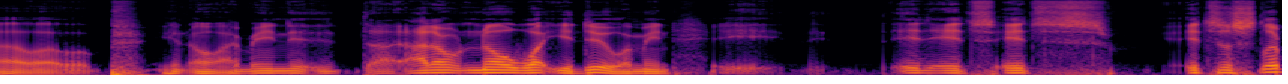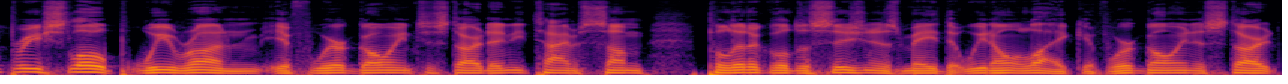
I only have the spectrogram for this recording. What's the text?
uh, you know, I mean, it, I don't know what you do. I mean, it, it's it's it's a slippery slope we run if we're going to start anytime some political decision is made that we don't like. If we're going to start,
